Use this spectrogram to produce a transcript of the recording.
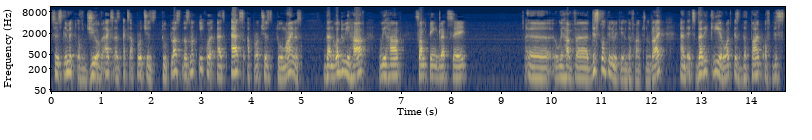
since limit of g of x as x approaches to plus does not equal as x approaches to minus then what do we have? We have something let's say uh, we have uh, discontinuity in the function right? And it's very clear what is the type of this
